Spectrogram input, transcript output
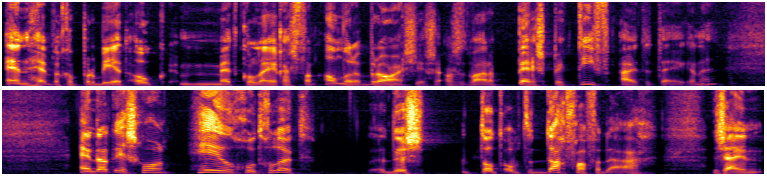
En hebben geprobeerd ook met collega's van andere branches, als het ware, perspectief uit te tekenen. En dat is gewoon heel goed gelukt. Dus tot op de dag van vandaag zijn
